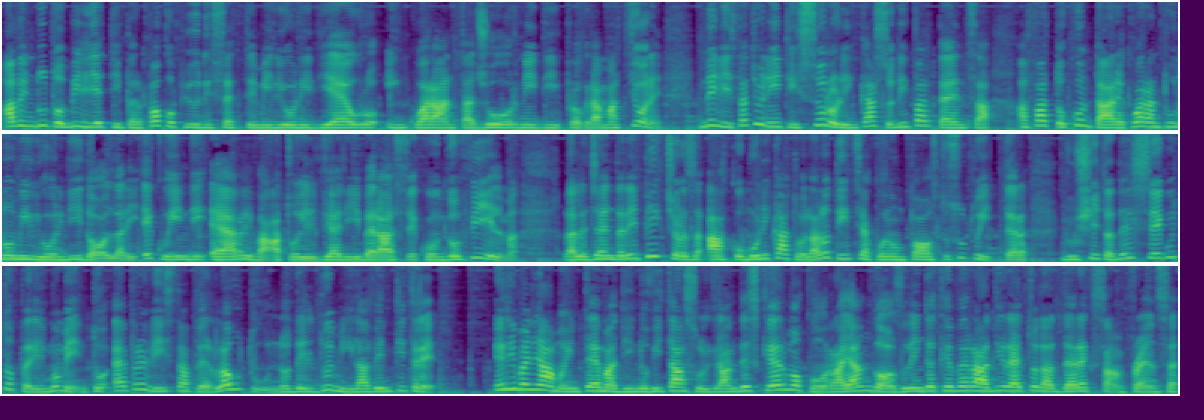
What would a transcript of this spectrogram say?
ha venduto biglietti per poco più di 7 milioni di euro in 40 giorni di programmazione. Negli Stati Uniti solo l'incasso di partenza ha fatto contare 41 milioni di dollari e quindi è arrivato il via libera al secondo film. La Legendary Pictures ha comunicato la notizia con un post su Twitter. L'uscita del seguito per il momento è prevista per l'autunno del 2023. E rimaniamo in tema di novità sul grande schermo con Ryan Gosling che verrà diretto da Derek Sanfrance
